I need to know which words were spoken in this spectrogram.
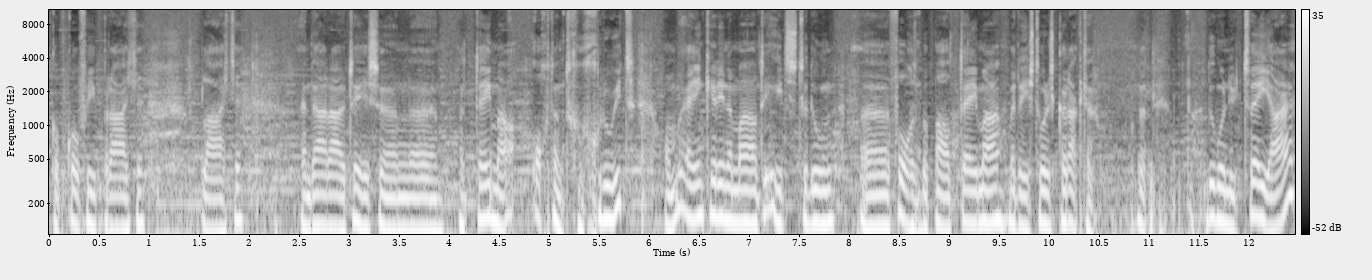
Kop koffie, praatje, plaatje. En daaruit is een, eh, thema-ochtend gegroeid om één keer in de maand iets te doen eh, volgens een bepaald thema met een historisch karakter. Dat doen we nu twee jaar.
